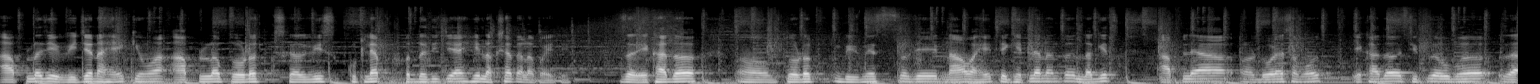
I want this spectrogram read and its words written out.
आपलं जे विजन आहे किंवा आपलं प्रोडक्ट सर्व्हिस कुठल्या पद्धतीची आहे हे लक्षात आलं पाहिजे. जर एखादं प्रोडक्ट बिझनेसचं जे नाव आहे ते घेतल्यानंतर लगेच आपल्या डोळ्यासमोर एखादं चित्र उभं रा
